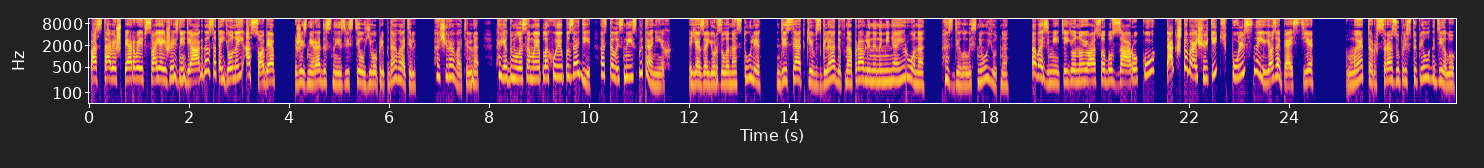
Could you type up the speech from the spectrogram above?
поставишь первый в своей жизни диагноз этой юной особе. Жизнерадостно известил его преподаватель. Очаровательно. Я думала, самое плохое позади, осталось на испытаниях. Я заерзала на стуле, десятки взглядов направлены на меня и Рона. Сделалось неуютно. Возьмите юную особу за руку, так, чтобы ощутить пульс на ее запястье». Мэтр сразу приступил к делу.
